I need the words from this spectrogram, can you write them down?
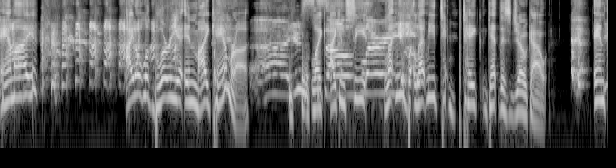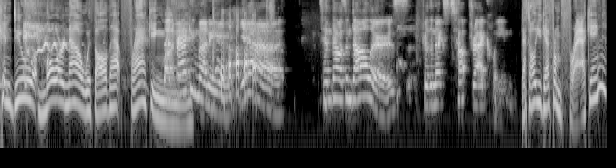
am i i don't look blurry in my camera ah, you're Like, I can see- blurry. let me let me t- take get this joke out and can do more now with all that fracking money That fracking money. Yeah. ten thousand dollars for the next top drag queen. That's all you get from fracking?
